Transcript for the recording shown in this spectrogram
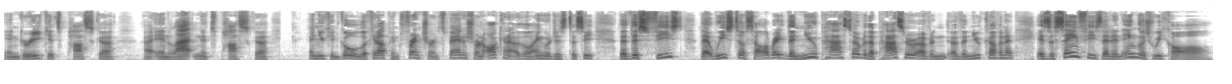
In Greek, it's Pascha. Uh, in Latin, it's Pascha. And you can go look it up in French or in Spanish or in all kind of other languages to see that this feast that we still celebrate, the new Passover, the Passover of, of the new covenant, is the same feast that in English we call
